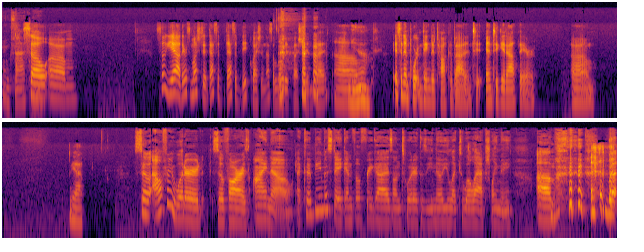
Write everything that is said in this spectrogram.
Exactly. So, um, so yeah, there's much to that's a that's a big question. That's a loaded question, but um, yeah. It's an important thing to talk about and to and to get out there. Um, yeah. So Alfre Woodard, so far as I know, I could be mistaken. Feel free, guys, on Twitter because you know you like to well actually me. Um, but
